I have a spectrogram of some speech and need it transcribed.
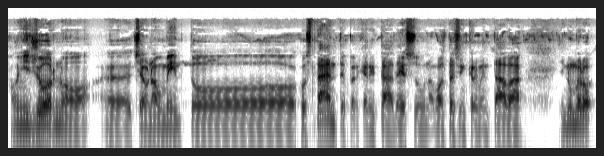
ogni giorno eh, c'è un aumento costante, per carità, adesso una volta si incrementava il numero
